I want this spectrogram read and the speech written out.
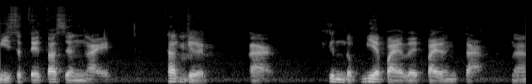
มีสเตตัสยังไง ถ้าเกิดอ่าขึ้นดอกเบี้ยไปอะไรไปต่างๆ นะ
